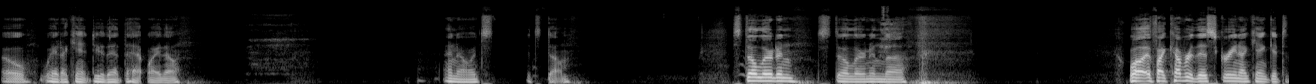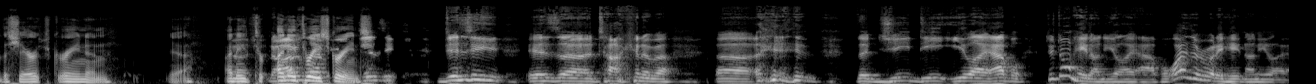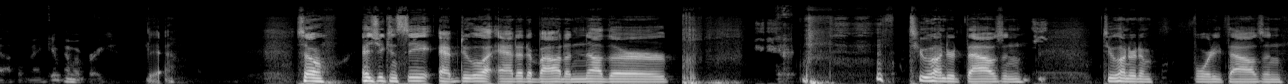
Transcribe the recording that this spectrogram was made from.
Oh wait, I can't do that that way though. I know it's it's dumb. Still learning. Still learning the. Well, if I cover this screen, I can't get to the share screen, and yeah, I need th- No, I need three screens. Dizzy, Dizzy is uh, talking about uh, the GD Eli Apple. Dude, don't hate on Eli Apple. Why is everybody hating on Eli Apple, man? Give him a break. Yeah. So as you can see, Abdullah added about another 200,000, 240,000.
